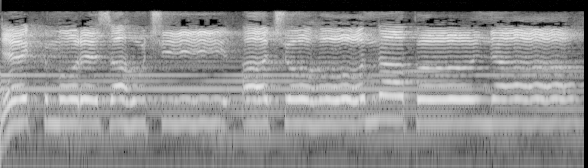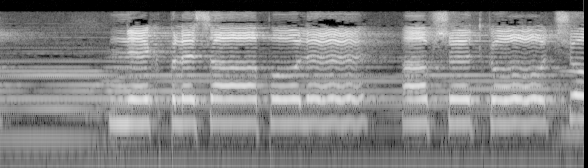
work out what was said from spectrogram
nech more zahučí a čo ho naplňa. Nech plesá pole a všetko, čo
